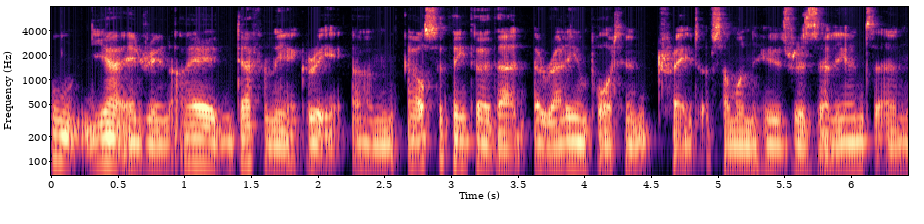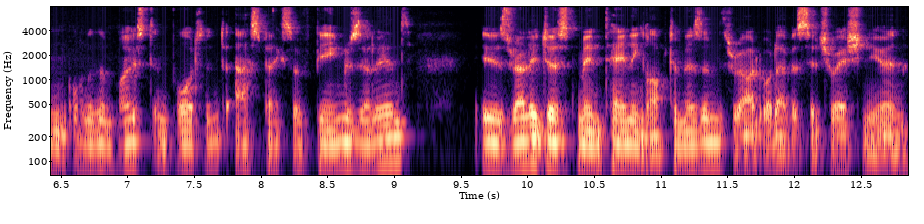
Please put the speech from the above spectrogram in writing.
Well, yeah, Adrian, I definitely agree. Um, I also think, though, that a really important trait of someone who's resilient and one of the most important aspects of being resilient is really just maintaining optimism throughout whatever situation you're in.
